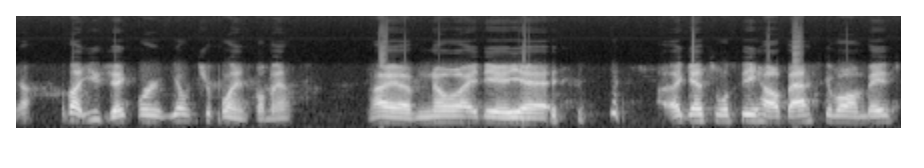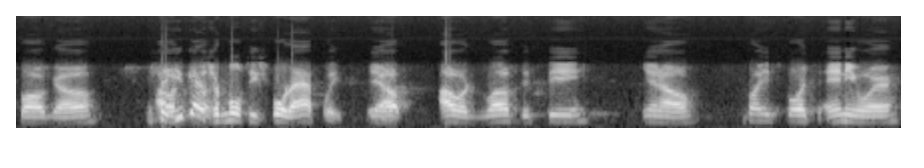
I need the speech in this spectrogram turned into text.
yeah. How about you, Jake? Where, yeah, what's your plans, my man? I have no idea yet. I guess we'll see how basketball and baseball go. So you guys are multi-sport athletes. Yep. I would love to see, you know, play sports anywhere,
